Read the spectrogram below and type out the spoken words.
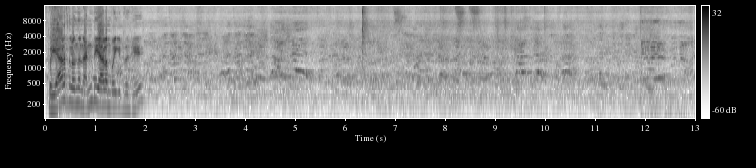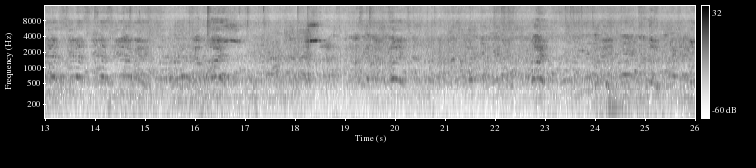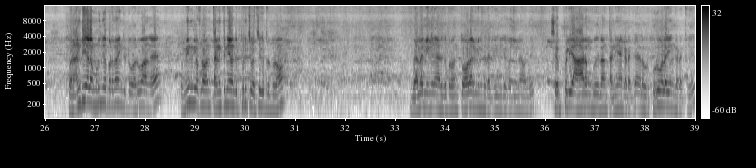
இப்போ ஏலத்தில் வந்து நண்டு ஏலம் போய்கிட்டு இருக்கு. இப்போ நண்டு ஏலம் முடிஞ்ச அப்புறம் தான் இங்கிட்டு வருவாங்க. இப்போ மீன்களை ஃபுல்லாக வந்து தனித்தனியாக வந்து பிரித்து வச்சுக்கிட்டு இருக்கிறோம். வெள்ளை மீன் அதுக்கப்புறம் வந்து தோளன் மீன் கிடக்கு. இங்கே பார்த்தீங்கன்னா வந்து செப்பிலி ஆரம்பு இதெல்லாம் தனியாக கிடக்கு. அதில் ஒரு குறுவலையும் கிடக்கு.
